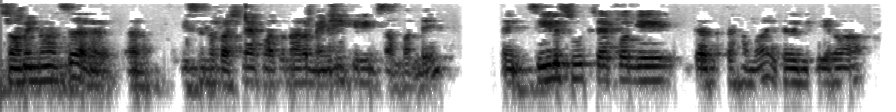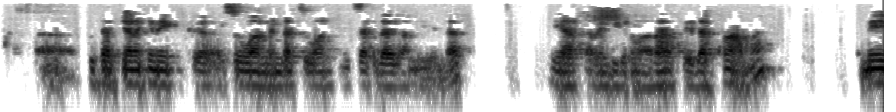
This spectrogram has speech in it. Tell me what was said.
ස්වාමීන් වහන්සේ අර ඉස්සෙල්ල ප්‍රශ්නයක් වතුනාර මෙනෙහි කිරීම සම්බන්ධයෙන් දැන් සීල සූත්‍රයක් වගේ ගත්තහම එතනදි කියනවා පුතත්ජන කෙනෙක් සෝවාන් වෙන්නත් සෝවාන් සකදාගාමී වෙන්නත් ඒ ආකාරයෙන් දිගටම අරහත්ත්වයට දක්වාම මේ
